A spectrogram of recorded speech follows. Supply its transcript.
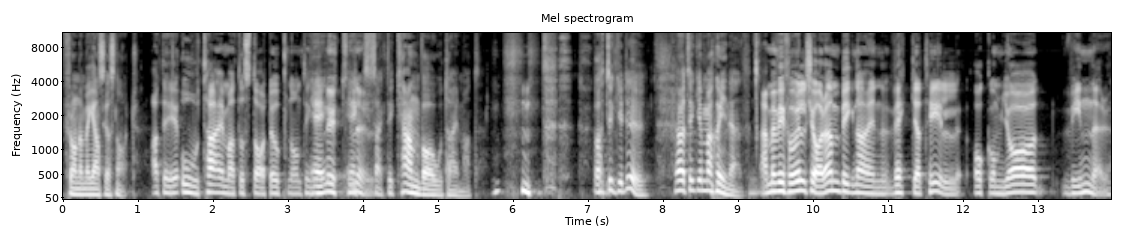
från och med ganska snart. Att det är otajmat att starta upp någonting e nytt nu. Exakt, det kan vara otajmat. Vad tycker du? Vad tycker maskinen? Ja, men vi får väl köra en Big Nine-vecka till och om jag vinner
